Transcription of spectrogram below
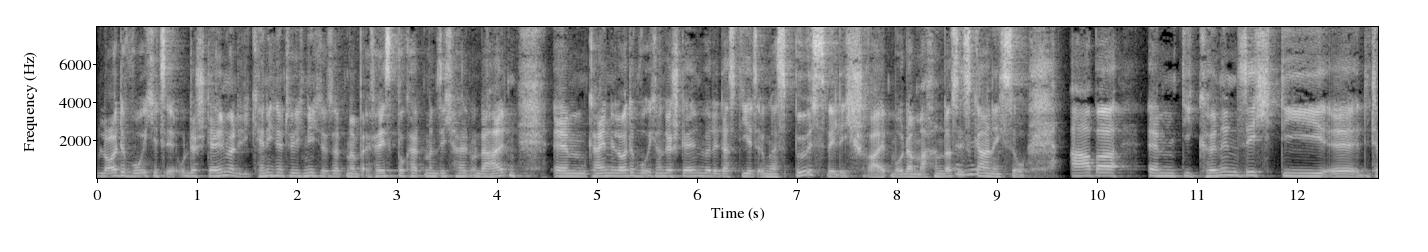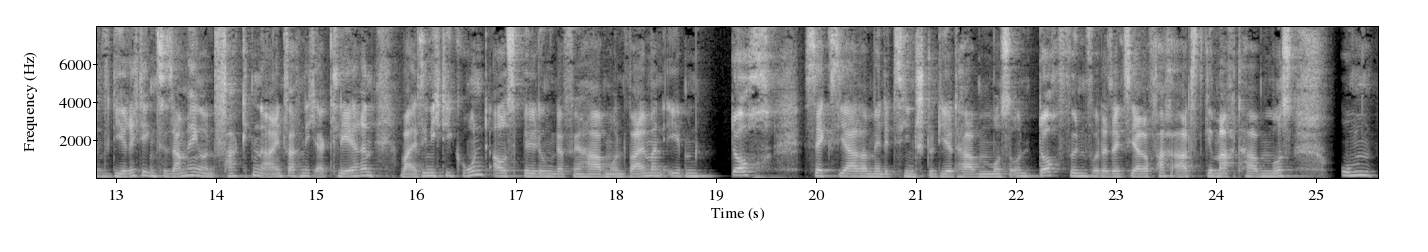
Leute, wo ich jetzt unterstellen würde, die kenne ich natürlich nicht, das hat man bei Facebook hat man sich halt unterhalten, ähm, keine Leute, wo ich unterstellen würde, dass die jetzt irgendwas böswillig schreiben oder machen, das mhm. ist gar nicht so. Aber ähm, die können sich die, äh, die, die richtigen Zusammenhänge und Fakten einfach nicht erklären, weil sie nicht die Grundausbildung dafür haben und weil man eben doch sechs Jahre Medizin studiert haben muss und doch fünf oder sechs Jahre Facharzt gemacht haben muss, um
